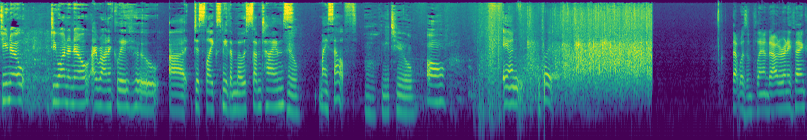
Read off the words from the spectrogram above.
Do you know, do you want to know, ironically, who uh, dislikes me the most sometimes? Who? Myself. Oh, me too. Oh. And, but. That wasn't planned out or anything.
